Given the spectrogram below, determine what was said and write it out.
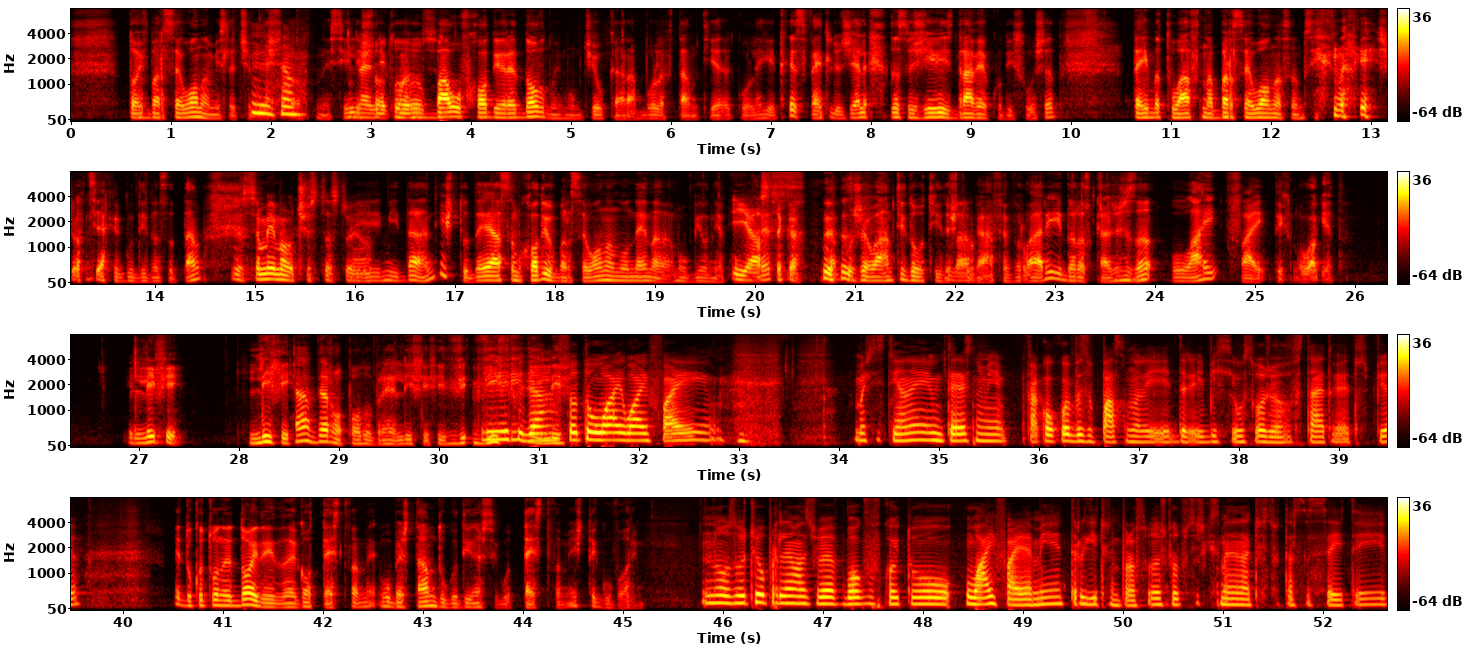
Той в Барселона, мисля, че Не беше. съм. Не си ли? Не, Защото не. Балов ходи редовно и момчилка Рабулев там, тия колегите, Светлю Желе, да са живи и здрави, ако ни слушат. Те имат лав на Барселона съм си, нали, защото всяка година са там. Не съм имал честа стояна. И ми да, нищо да. Аз съм ходил в Барселона, но не на мобилния конгрес. И аз така. Да, пожелавам ти да отидеш Да. тогава в февруари и да разкажеш за Li-Fi технологията. Лифи. Лифи. А, верно, по-добре е Лифи. Лифи, да, Лифи. защото Wi- Wi-Fi... Мъжти стояне, интересно ми е това колко е безопасно, нали, дали бих си го сложила в стаята, където спя. Е, докато не дойде и да не го тестваме, обещавам до година ще го тестваме и ще говорим. Но звучи определено, аз живея в блок, в който Wi-Fi ми е трагичен просто, защото всички сме на една чистота с съседите и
